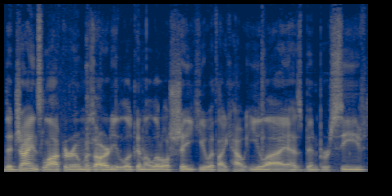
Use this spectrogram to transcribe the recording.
the Giants locker room was already looking a little shaky with like how Eli has been perceived,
